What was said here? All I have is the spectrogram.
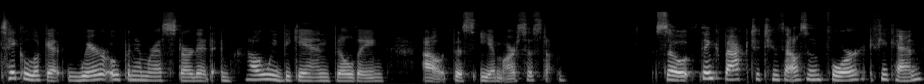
take a look at where OpenMRS started and how we began building out this EMR system. So think back to 2004, if you can.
